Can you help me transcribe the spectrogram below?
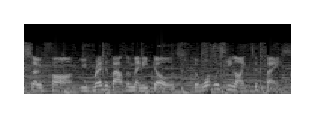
So far, you've read about the many goals, but what was he like to face?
